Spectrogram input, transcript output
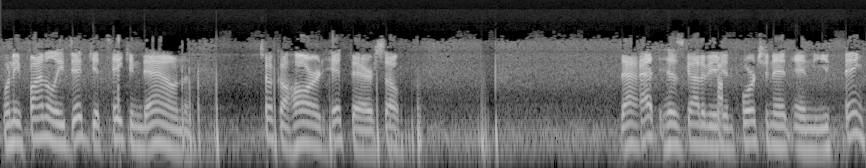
when he finally did get taken down, took a hard hit there. So that has got to be unfortunate. And you think,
